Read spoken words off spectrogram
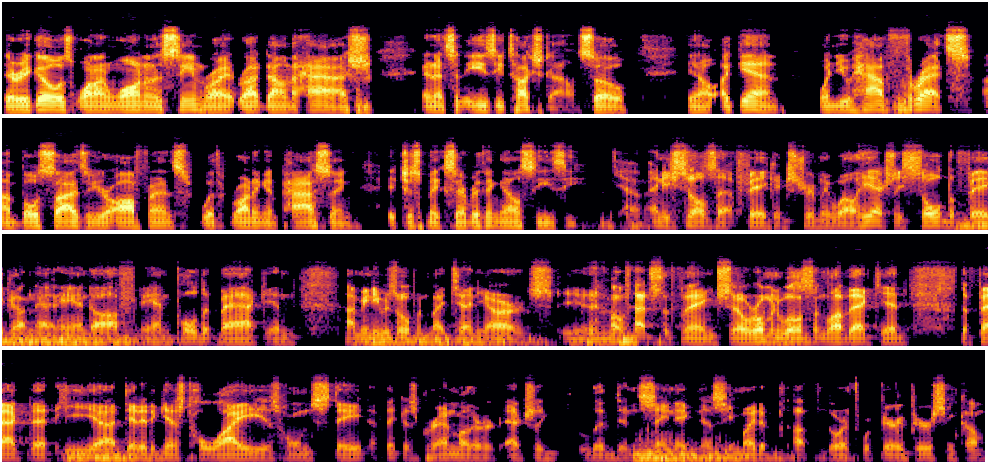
there he goes, one on one on the seam right, right down the hash. And it's an easy touchdown. So, you know, again, when you have threats on both sides of your offense with running and passing, it just makes everything else easy. Yeah, and he sells that fake extremely well. He actually sold the fake on that handoff and pulled it back, and I mean he was open by ten yards. You know Mhm. that's the thing. So Roman Mhm. Wilson loved that kid. The fact that he uh, did it against Hawaii, his home state. I think his grandmother actually lived in St. Ignace. He might have up north with Barry Pierson com-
